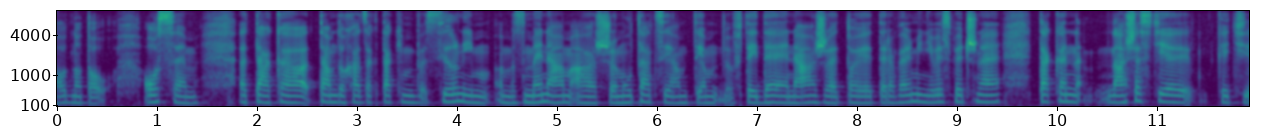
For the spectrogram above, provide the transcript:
hodnotou 8, tak tam dochádza k takým silným zmenám až mutáciám v tej DNA, že to je teda veľmi nebezpečné. Tak našťastie keď e,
